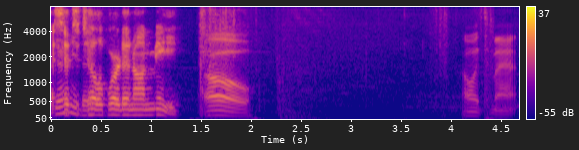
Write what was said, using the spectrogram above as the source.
I Yeah, said to did. teleport in on me. Oh. I went to Matt.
